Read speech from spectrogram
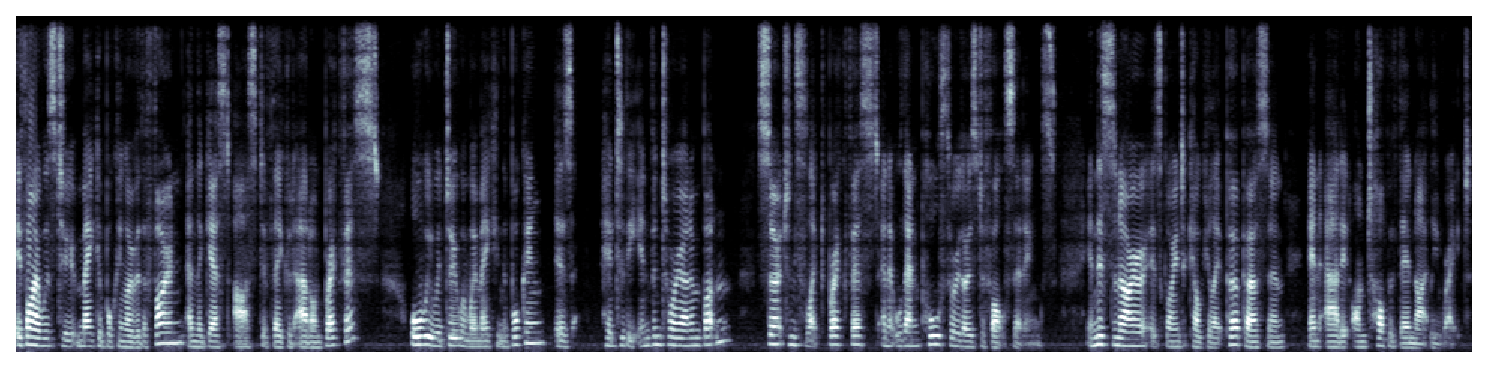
if I was to make a booking over the phone and the guest asked if they could add on breakfast, all we would do when we're making the booking is head to the inventory item button, search and select breakfast, and it will then pull through those default settings. In this scenario, it's going to calculate per person and add it on top of their nightly rate.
